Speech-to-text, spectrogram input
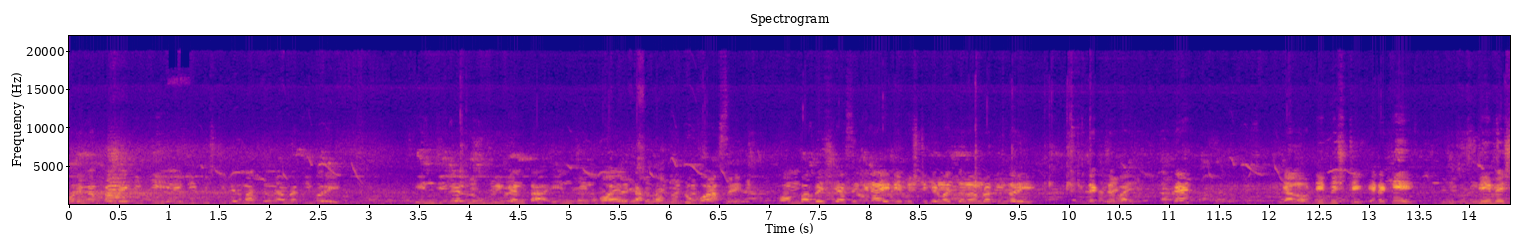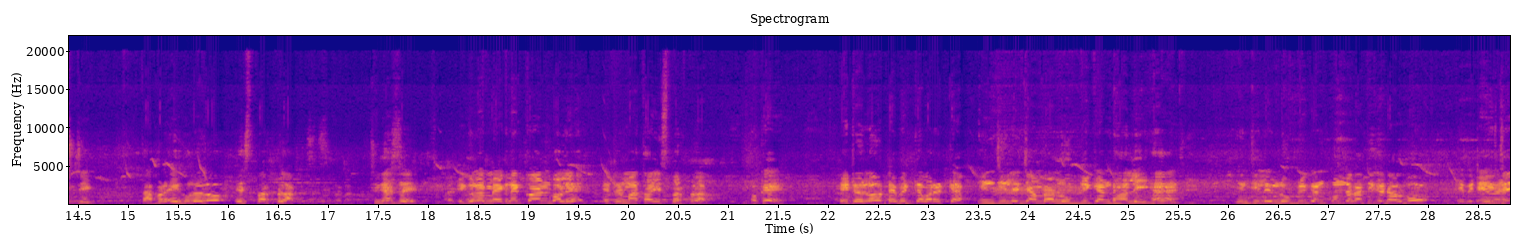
পরিমাপটা দেখি কি? এই ডিপ স্টিকের মাধ্যমে আমরা কি করি? ইঞ্জিনের লুব্রিকেন্টটা ইঞ্জিন অয়েলটা কতটুকু আছে, কম বা বেশি আছে কিনা, এই ডিপ স্টিকের মাধ্যমে আমরা কি করি? দেখতে পাই। ওকে গেল ডিপ স্টিক এটা কি? ডিপ স্টিক তারপর এগুলো হলো স্পার প্লাগ ঠিক আছে? এগুলো ম্যাগনেট কয়েন বলে এটার মাথায় স্পার প্লাগ ওকে এটা হলো টেবিট কাভারের ক্যাপ ইঞ্জিলে যে আমরা লুব্রিক্যান্ট ঢালি হ্যাঁ? ইঞ্জিনের লুব্রিক্যান্ট কোন জায়গা থেকে ঢালবো? এই যে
